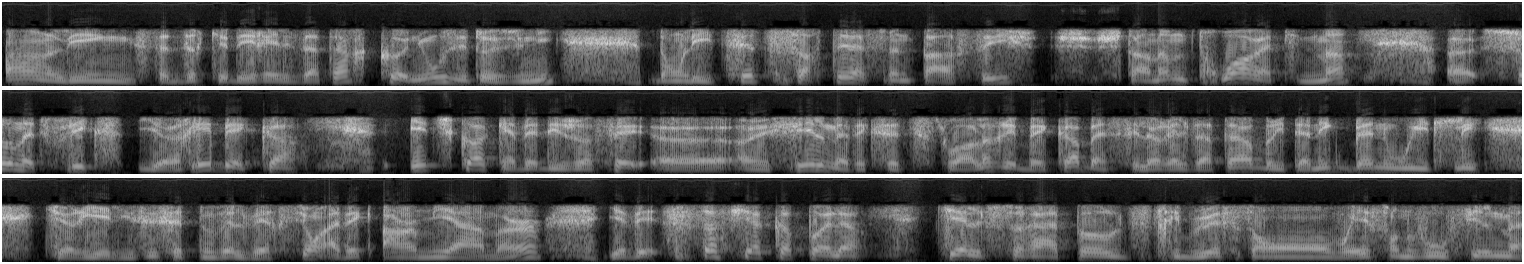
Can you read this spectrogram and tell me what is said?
en ligne, c'est-à-dire qu'il y a des réalisateurs connus aux États-Unis dont les titres sortaient la semaine passée. Je, je t'en nomme trois rapidement. Euh, sur Netflix, il y a Rebecca. Hitchcock avait déjà fait euh, un film avec cette histoire-là. Rebecca, ben, c'est le réalisateur britannique Ben Wheatley qui a réalisé cette nouvelle version avec Army Hammer. Il y avait Sofia Coppola qui, elle, sur Apple, distribuait son, voyait son nouveau film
